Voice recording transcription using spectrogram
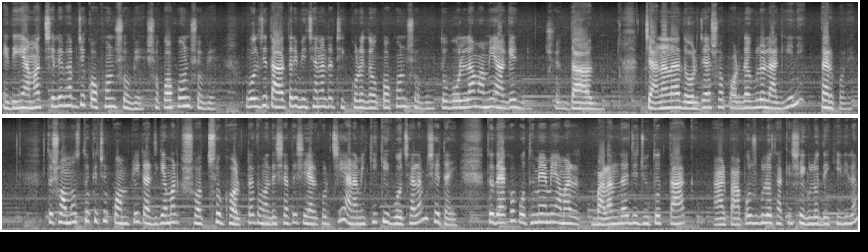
এদিকে আমার ছেলে ভাবছে কখন শোবে কখন শোবে? বলছে, তাড়াতাড়ি বিছানাটা ঠিক করে দাও, কখন শোবো? তো বললাম, আমি আগে দা- জানালা, দরজা সব পর্দাগুলো লাগিয়ে নিই, তারপরে। তো সমস্ত কিছু কমপ্লিট আজকে আমার স্বচ্ছ ঘরটা তোমাদের সাথে শেয়ার করছি, আর আমি কি কি গোছালাম সেটাই। তো দেখো, প্রথমে আমি আমার বারান্দায় যে জুতোর তাক আর পাপোশগুলো থাকে, সেগুলো দেখিয়ে দিলাম।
